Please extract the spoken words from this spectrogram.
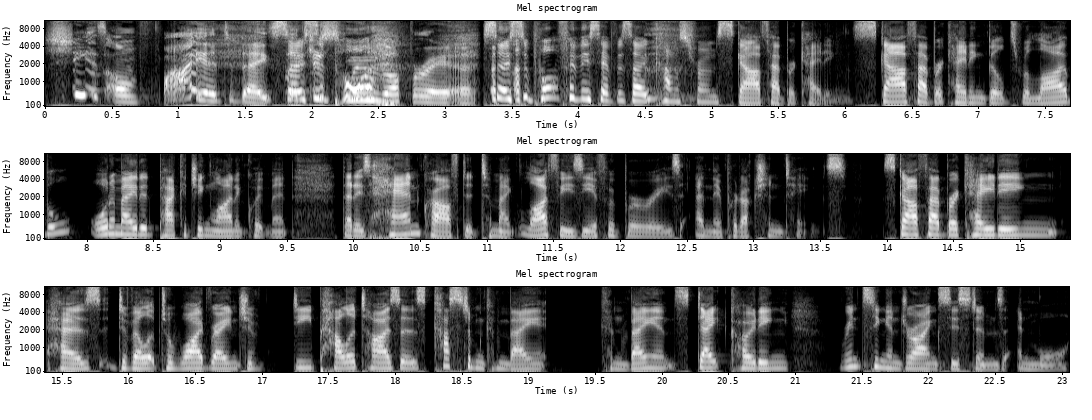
She is on fire today. So Such a support- smooth operator. so, support for this episode comes from Ska Fabricating. Ska Fabricating builds reliable, automated packaging line equipment that is handcrafted to make life easier for breweries and their production teams. Ska Fabricating has developed a wide range of depalletizers, custom convey- conveyance, date coding, rinsing and drying systems, and more.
